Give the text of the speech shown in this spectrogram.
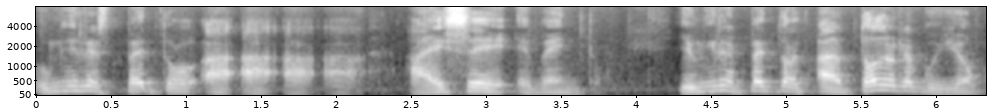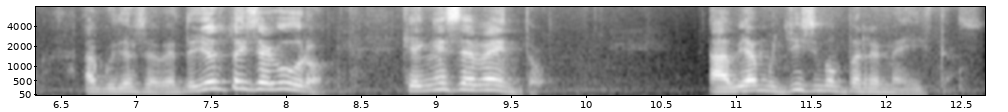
un irrespeto a, a- a- a ese evento y un irrespeto a, a todo el que acudió, acudió a ese evento. Yo estoy seguro que en ese evento había muchísimos PRMistas.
